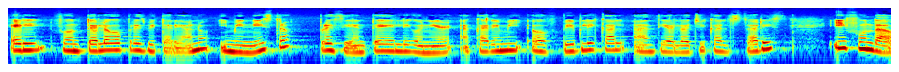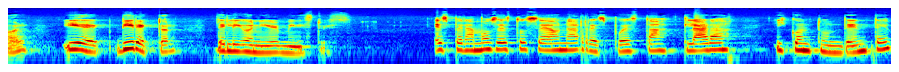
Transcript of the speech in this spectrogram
Él fue un teólogo presbiteriano y ministro presidente de Ligonier Academy of Biblical and Theological Studies y fundador y director de Ligonier Ministries. Esperamos esto sea una respuesta clara y contundente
